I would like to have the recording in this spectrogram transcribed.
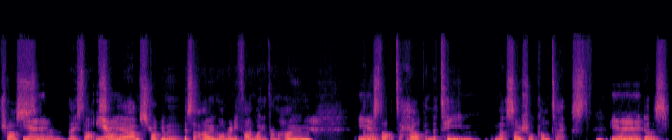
trust Yeah. and then they start to say oh Yeah. yeah i'm struggling with this at home i really find working from home and yeah, they start to help and the team in that social context yeah. really does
